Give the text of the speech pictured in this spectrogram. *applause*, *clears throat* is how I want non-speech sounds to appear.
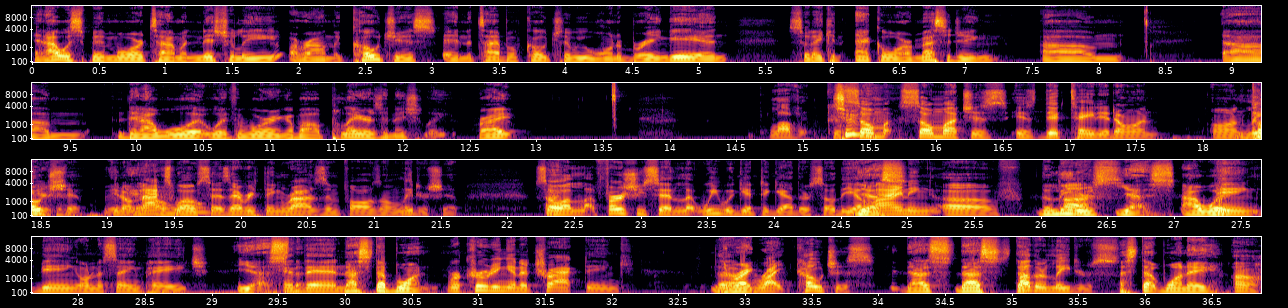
And I would spend more time initially around the coaches and the type of coach that we want to bring in so they can echo our messaging um, um, than I would with worrying about players initially, right? Love it because Two. so much so much is is dictated on on Coaching. leadership. You know, Yeah, Maxwell oh, well. says everything rises and falls on leadership. So a lo- first you said let, we would get together. So the Yes. aligning of The leaders, us yes, I would. being being on the same page, yes, and th- then- that's step one. recruiting and attracting the, The right. right- coaches, That's that's step, other leaders. that's step one A, Uh,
